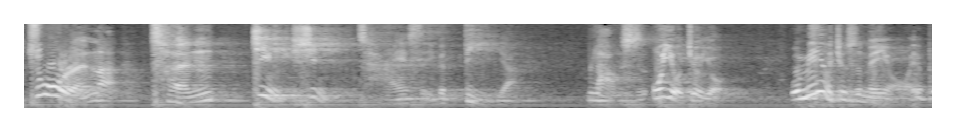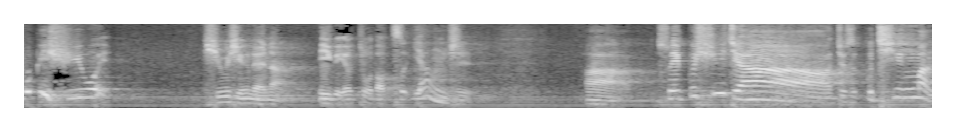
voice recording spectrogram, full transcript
做人呢，诚、敬、信才是一个底呀。老实，我有就有，我没有就是没有，也不必虚伪。修行人啊，第一个要做到这样子啊，所以不虚假，就是不轻慢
